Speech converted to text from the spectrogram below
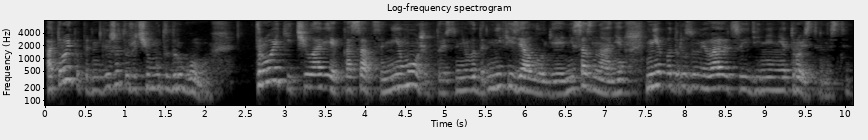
а тройка принадлежит уже чему-то другому. Тройки человек касаться не может, то есть у него ни физиология, ни сознание не подразумевают соединение тройственности.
